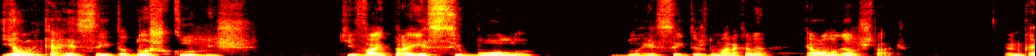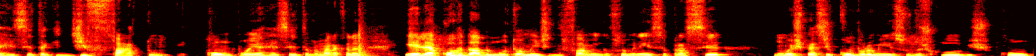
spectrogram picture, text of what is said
E a única receita dos clubes que vai para esse bolo do Receitas do Maracanã é o aluguel do estádio. É a única receita que de fato compõe a receita do Maracanã. E ele é acordado mutuamente entre Flamengo e Fluminense para ser uma espécie de compromisso dos clubes com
